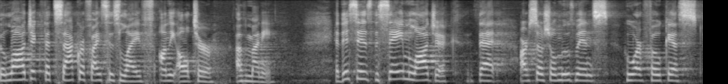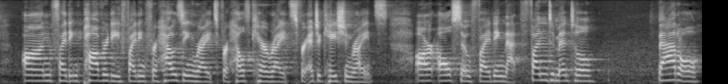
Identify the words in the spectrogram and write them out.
the logic that sacrifices life on the altar of money. And this is the same logic that our social movements who are focused on fighting poverty, fighting for housing rights, for healthcare rights, for education rights, are also fighting that fundamental battle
